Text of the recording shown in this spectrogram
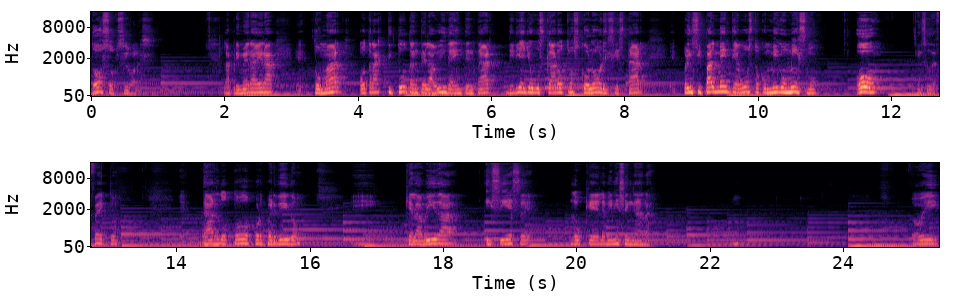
dos opciones. La primera era eh, tomar otra actitud ante la vida e intentar, diría yo, buscar otros colores y estar eh, principalmente a gusto conmigo mismo o, en su defecto, eh, darlo todo por perdido y que la vida hiciese lo que le viniese en gana. Hoy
